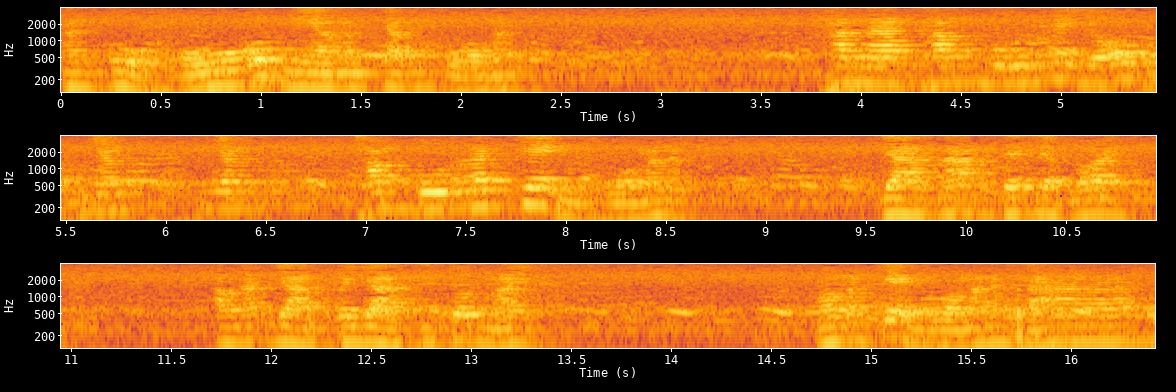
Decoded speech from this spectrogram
อันกูโอ้เมียมันจำผัวมันขนาดทำบุญนะโยมยังยังทำบุญแล้วแจ้งหัวมันอะหยาดน้ำเสร็จเรียบร้อย เอาน้ำหยาดไปหยาดที่ต้นไม้พอมันแจ้งหัวมันนะสาธุ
